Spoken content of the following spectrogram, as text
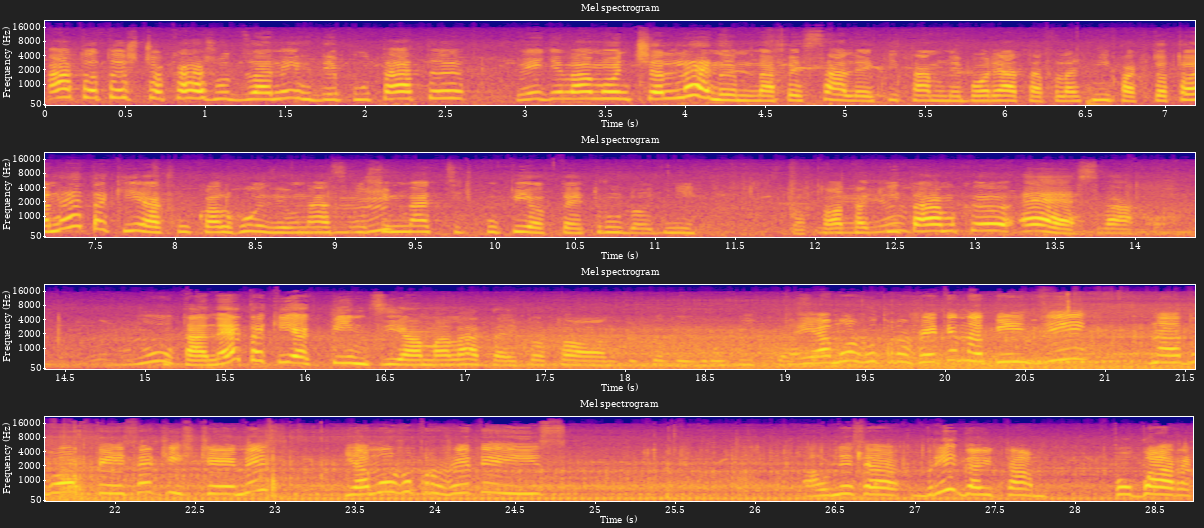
а то те, що кажуть за них депутати, виділа Мончеленим написали, які там не борята платні, пак то то не такі, як у колгозі, у нас 18 копійок та й трудодні. То то такі там к е, свахо. ну, Та не такі, як пінзія мала, та й то то он тобі та зробити. я можу прожити на пензії на двох тисяч із чимось. Я можу прожити із. А вони се бригають там по барах,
